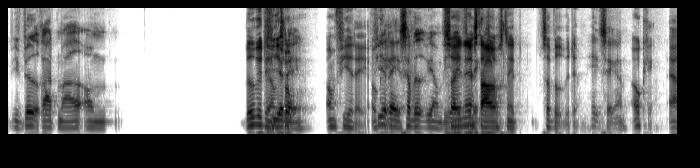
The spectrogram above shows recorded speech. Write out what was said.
vi ved ret meget om Ved vi det Fire om to? dage. Om fire dage, okay. fire dage, så ved vi, om vi Så er i næste afsnit, så ved vi det. Helt sikkert. Okay. Ja.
